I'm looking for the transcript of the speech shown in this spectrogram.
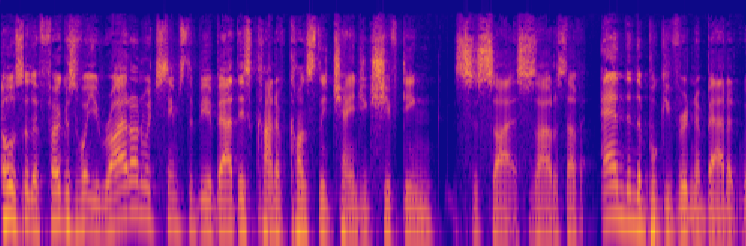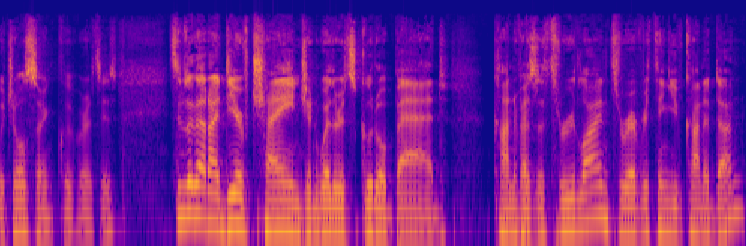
Also, the focus of what you write on, which seems to be about this kind of constantly changing, shifting society, societal stuff. And then the book you've written about it, which also includes it. It seems like that idea of change and whether it's good or bad kind of has a through line through everything you've kind of done.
